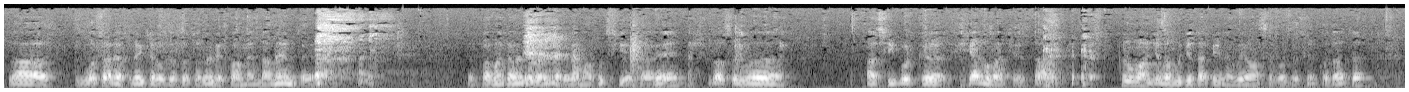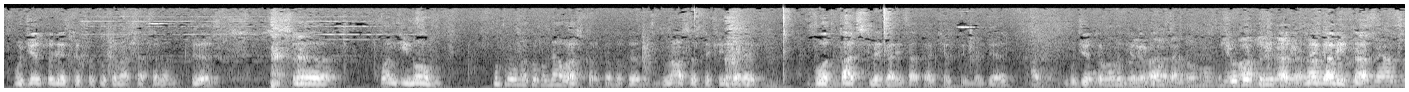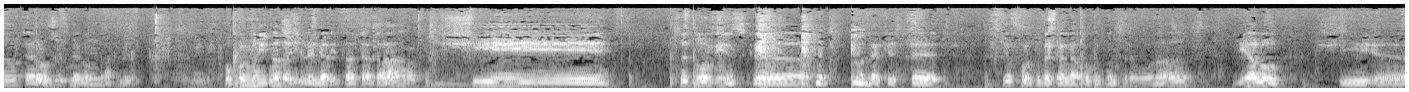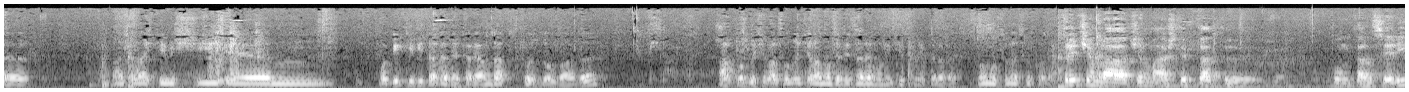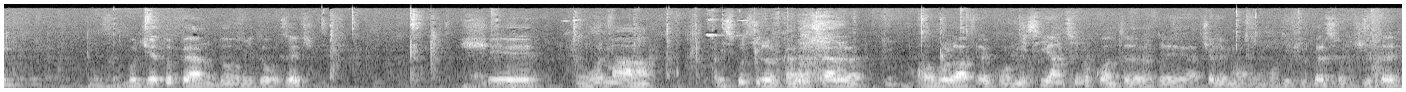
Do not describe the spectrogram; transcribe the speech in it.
la votarea proiectelor de hotărâre cu amendamente, cu amendamentele pe care le-am avut fiecare și vreau să vă asigur că și anul acesta, când nu ajungem la buget, dacă e nevoie, am să vorbesc încă o dată, bugetul este făcut în așa fel încât să continuăm împreună cu dumneavoastră, pentru că dumneavoastră sunteți cei care votați legalitatea acestui buget, bugetul în general, și oportunitatea, legalitatea, te rog, te rog, da, oportunitatea și legalitatea, da, și sunt convins că toate aceste eforturi pe care le-am făcut împreună, dialog și uh, în același timp și um, obiectivitatea de care am dat toți dovadă, a condus și va conduce la modernizarea municipiului Călăraș. Vă mulțumesc încă o dată. Trecem la cel mai așteptat uh, punct al serii, bugetul pe anul 2020 și în urma discuțiilor care aseară au avut loc pe comisii, am ținut cont uh, de acele modificări, solicitări,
